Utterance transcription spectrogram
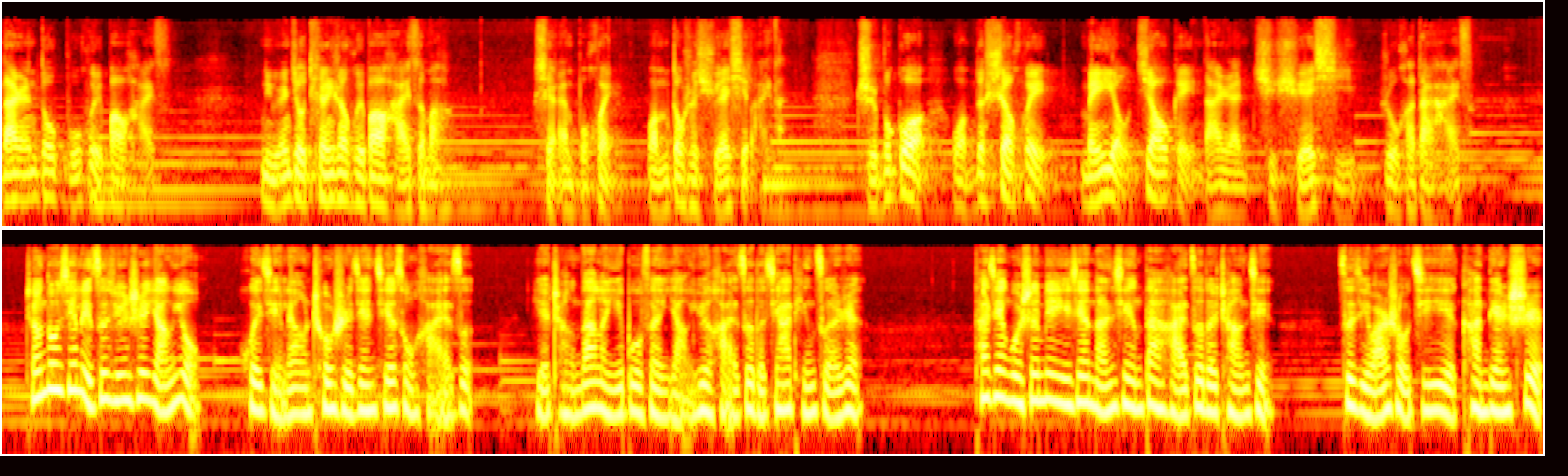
男人都不会抱孩子，女人就天生会抱孩子吗？’显然不会，我们都是学习来的，只不过我们的社会没有教给男人去学习如何带孩子。”成都心理咨询师杨勇会尽量抽时间接送孩子。也承担了一部分养育孩子的家庭责任。他见过身边一些男性带孩子的场景，自己玩手机、看电视，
